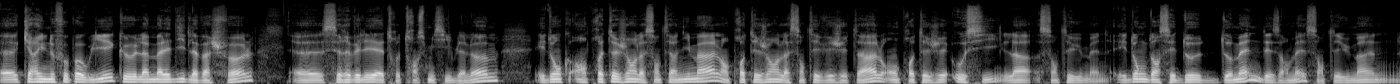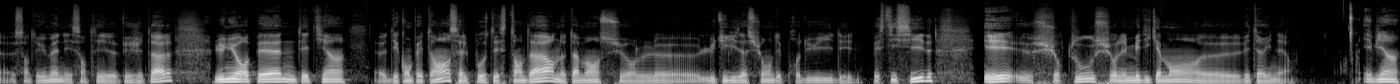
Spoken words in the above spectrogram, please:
euh, car il ne faut pas oublier que la maladie de la vache folle euh, s'est révélée être transmissible à l'homme, et donc en protégeant la santé animale, en protégeant la santé végétale, on protégeait aussi la santé humaine. Et donc dans ces deux domaines désormais, santé humaine, euh, santé et santé végétale, l'Union européenne détient des compétences, elle pose des standards, notamment sur l'utilisation des produits des pesticides et surtout sur les médicaments vétérinaires. Eh bien,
